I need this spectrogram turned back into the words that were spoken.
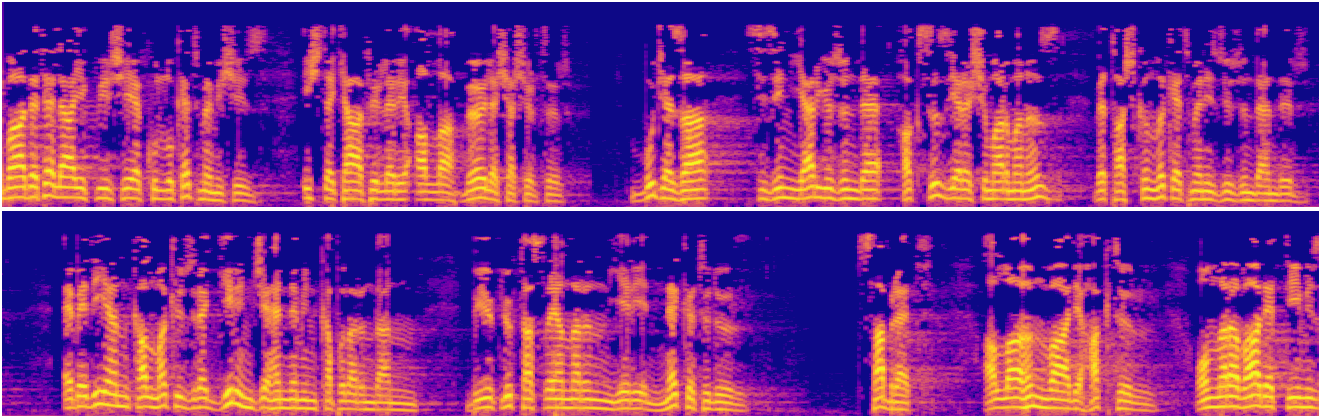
ibadete layık bir şeye kulluk etmemişiz. İşte kafirleri Allah böyle şaşırtır. Bu ceza sizin yeryüzünde haksız yere şımarmanız ve taşkınlık etmeniz yüzündendir. Ebediyen kalmak üzere girin cehennemin kapılarından. Büyüklük taslayanların yeri ne kötüdür. Sabret. Allah'ın vaadi haktır. Onlara vaat ettiğimiz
